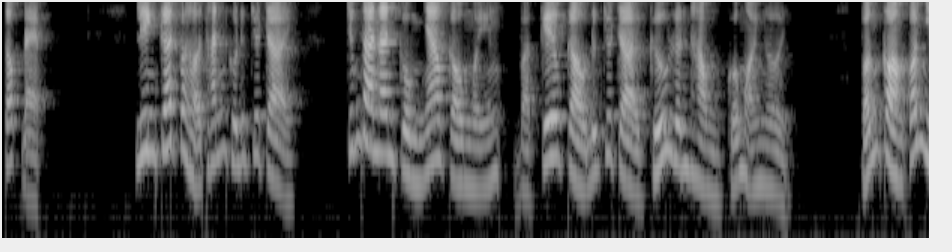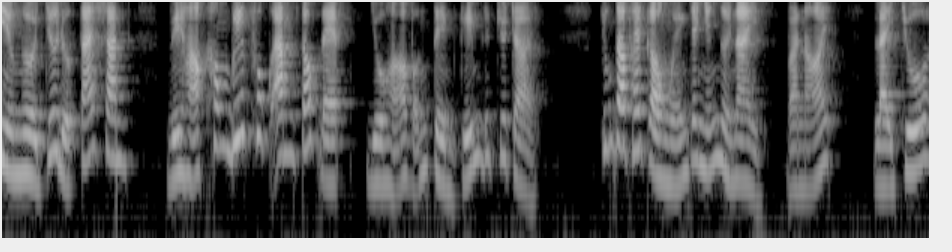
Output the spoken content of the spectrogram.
tốt đẹp. Liên kết với hội thánh của Đức Chúa Trời, chúng ta nên cùng nhau cầu nguyện và kêu cầu Đức Chúa Trời cứu linh hồn của mọi người. Vẫn còn có nhiều người chưa được tái sanh vì họ không biết phúc âm tốt đẹp dù họ vẫn tìm kiếm Đức Chúa Trời. Chúng ta phải cầu nguyện cho những người này và nói, lạy Chúa,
